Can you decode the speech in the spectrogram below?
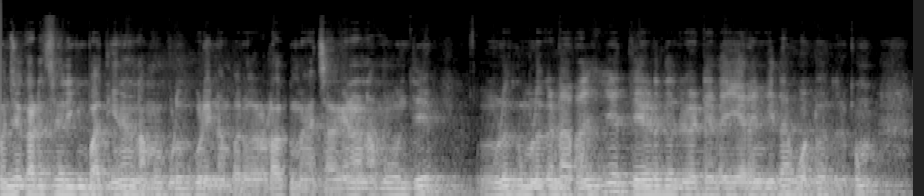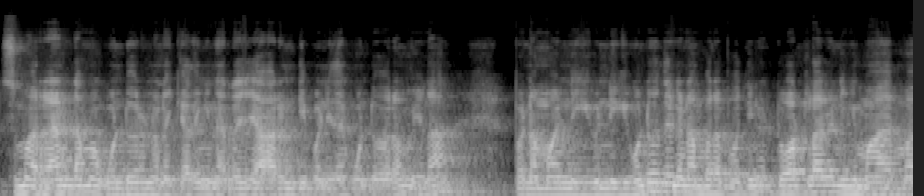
கொஞ்சம் கடைசி வரைக்கும் பார்த்தீங்கன்னா நம்ம கொடுக்கக்கூடிய நம்பர் ஓரளவுக்கு மேட்ச் ஆகும். ஏன்னா நம்ம வந்து முழுக்க முழுக்க நிறைய தேடுதல் வேட்டையில் இறங்கி தான் கொண்டு வந்திருக்கோம். சும்மா ரேண்டமாக கொண்டு வரோம்னு நினைக்காதீங்க. நிறைய ஆர்என்டி பண்ணி தான் கொண்டு வரோம். ஏன்னா இப்போ நம்ம இன்றைக்கி இன்றைக்கி கொண்டு வந்திருக்க நம்பரை பார்த்தீங்கன்னா டோட்டலாகவே நீங்கள் மா மா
